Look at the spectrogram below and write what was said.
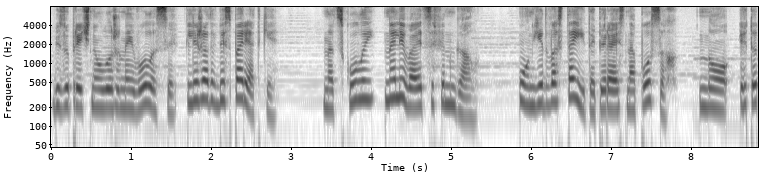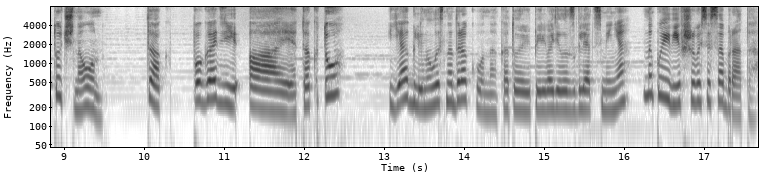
Безупречно уложенные волосы лежат в беспорядке. Над скулой наливается фингал. Он едва стоит, опираясь на посох, но это точно он. Так, погоди, а это кто? Я оглянулась на дракона, который переводил взгляд с меня на появившегося собрата.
